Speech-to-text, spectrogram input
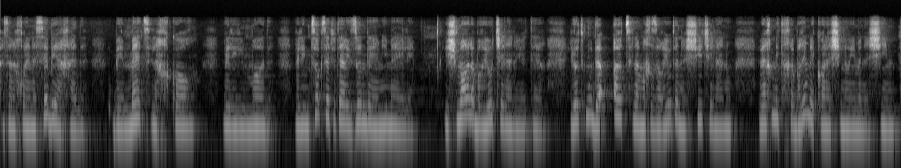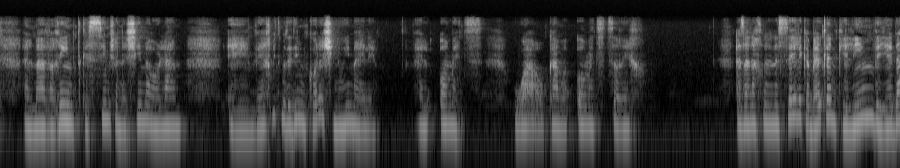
אז אנחנו ננסה ביחד באמת לחקור וללמוד ולמצוא קצת יותר איזון בימים האלה. לשמור על הבריאות שלנו יותר, להיות מודעות למחזוריות הנשית שלנו ואיך מתחברים לכל השינויים הנשיים, על מעברים, טקסים של נשים מהעולם, אה, ואיך מתמודדים עם כל השינויים האלה, ועל אומץ. וואו, כמה אומץ צריך. אז אנחנו ננסה לקבל כאן כלים וידע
